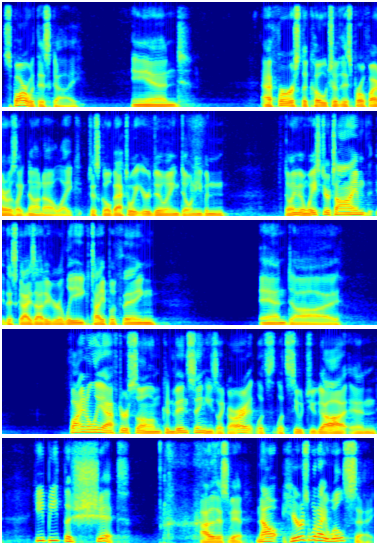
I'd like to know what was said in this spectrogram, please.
spar with this guy. And at first the coach of this pro fighter was like no no like just go back to what you're doing. Don't even don't even waste your time. This guy's out of your league type of thing. And uh finally after some convincing he's like all right let's let's see what you got. And he beat the shit out of this man. Now here's what i will say.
